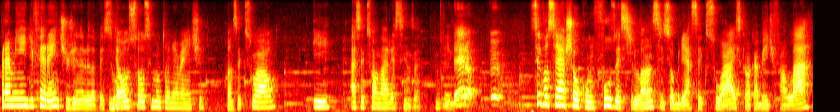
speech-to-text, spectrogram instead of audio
pra mim é indiferente o gênero da pessoa. Então eu sou simultaneamente pansexual e assexual na área cinza. Entenderam? Se você achou confuso este lance sobre assexuais que eu acabei de falar,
